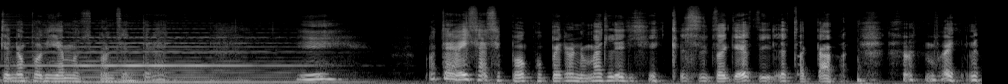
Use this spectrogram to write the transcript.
que no podíamos concentrar. Y otra vez hace poco, pero nomás le dije que si seguía así le sacaba. bueno.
